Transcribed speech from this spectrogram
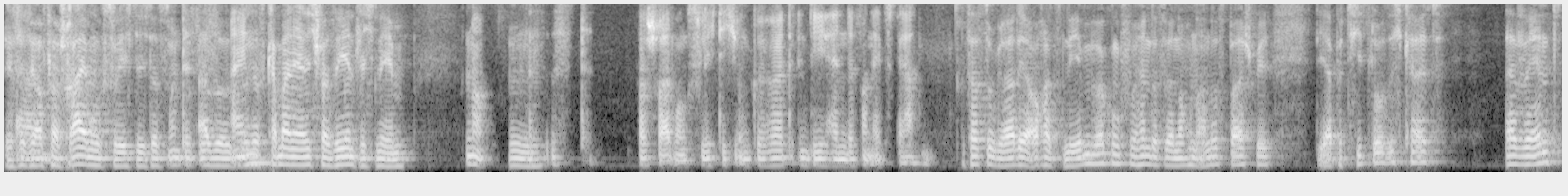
Das ist ähm, ja auch ähm, verschreibungspflichtig. Das, das also ein, das kann man ja nicht versehentlich nehmen. Genau, mhm. das ist verschreibungspflichtig und gehört in die Hände von Experten. Das hast du gerade ja auch als Nebenwirkung vorhin, das wäre noch ein anderes Beispiel, die Appetitlosigkeit erwähnt.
